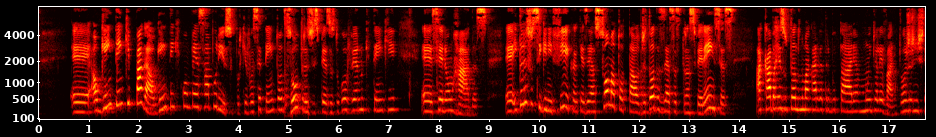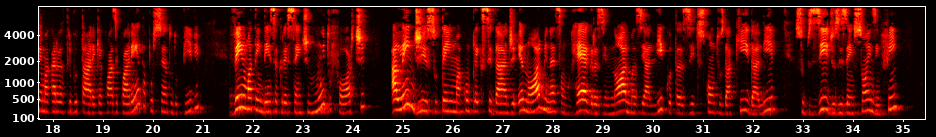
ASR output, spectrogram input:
é, alguém tem que pagar, alguém tem que compensar por isso, porque você tem todas as outras despesas do governo que tem que é, ser honradas. É, então, isso significa, quer dizer, a soma total de todas essas transferências acaba resultando numa carga tributária muito elevada. Então, hoje a gente tem uma carga tributária que é quase 40% do PIB, vem uma tendência crescente muito forte. Além disso, tem uma complexidade enorme, né? são regras e normas e alíquotas e descontos daqui e dali, subsídios, isenções, enfim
